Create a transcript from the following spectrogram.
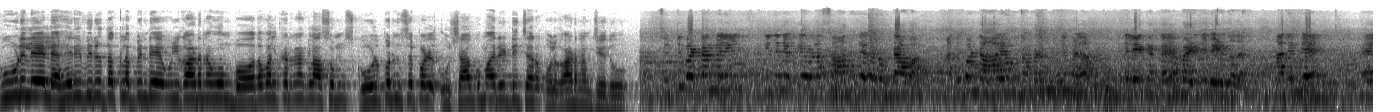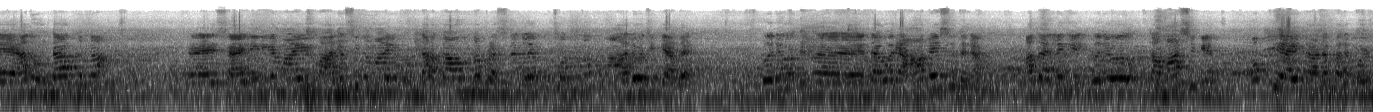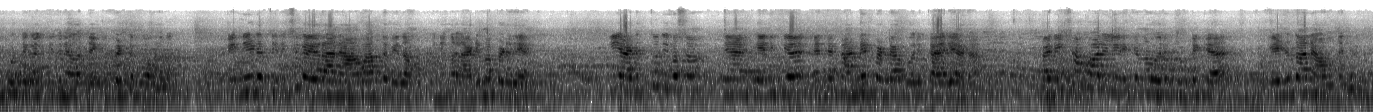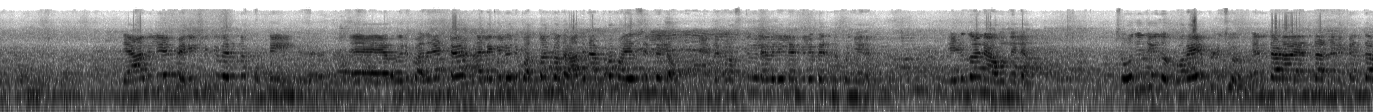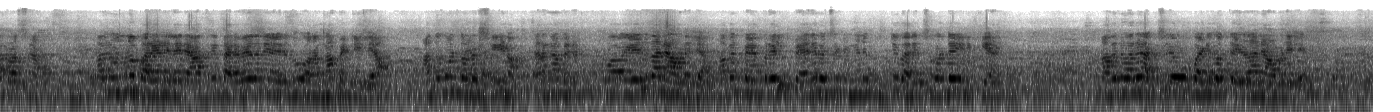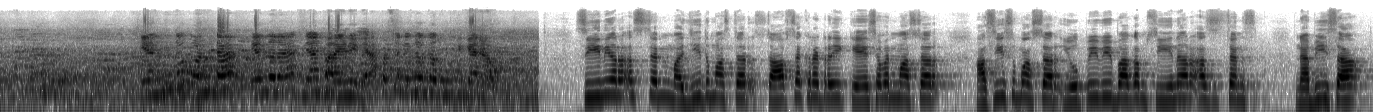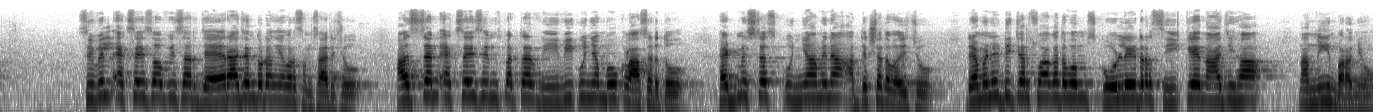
സ്കൂളിലെ ലഹരി വിരുദ്ധ ക്ലബിന്റെ ഉദ്ഘാടനവും ബോധവൽക്കരണ ക്ലാസും സ്കൂൾ പ്രിൻസിപ്പൽ ഉഷാകുമാരി ടീച്ചർ ഉദ്ഘാടനം ചെയ്തു. ചുറ്റുവട്ടങ്ങളിൽ ഇതിനൊക്കെയുള്ള സാധ്യതകൾ ഉണ്ടാവാം. അതുകൊണ്ടായോ നമ്മുടെ കുഞ്ഞുങ്ങൾ ഇതിലേക്കൊക്കെ വഴുതി വീഴുന്നത്. അതിന്റെ അത് ഉണ്ടാക്കുന്ന ശാരീരികമായും മാനസികമായും ഉണ്ടാക്കാവുന്ന പ്രശ്നങ്ങളെ കുറിച്ചൊന്നും ആലോചിക്കാതെ ഒരു എന്താ ഒരു ആവേശത്തിന് അതല്ലെങ്കിൽ ഒരു തമാശയ്ക്ക് ഒക്കെ ആയിട്ടാണ് പലപ്പോഴും കുട്ടികൾ ഇതിനകത്തേക്ക് പെട്ടുപോകുന്നത്. പിന്നീട് തിരിച്ചു കയറാനാവാത്ത വിധം നിങ്ങൾ അടിമപ്പെടുകയാണ്. ഈ അടുത്ത ദിവസം ഞാൻ എനിക്ക് എന്റെ കണ്ണിൽപ്പെട്ട ഒരു കാര്യമാണ്. പരീക്ഷാ ഹാളിൽ ഇരിക്കുന്ന ഒരു കുട്ടിക്ക് എഴുതാനാവുന്നില്ല. രാവിലെ പരീക്ഷയ്ക്ക് വരുന്ന കുട്ടി ഒരു പതിനെട്ട് അല്ലെങ്കിൽ ഒരു പത്തൊൻപത് അതിനപ്പുറം വയസ്സില്ലല്ലോ. എന്റെ പ്ലസ് ടു ലെവലിലെങ്കിലും വരുന്ന കുഞ്ഞിന് എഴുതാനാവുന്നില്ല. ചോദ്യം ചെയ്തു കുറേ പിടിച്ചു. എന്താണ് എന്താ? നിനക്ക് എന്താ പ്രശ്നം? അവനൊന്നും പറയണില്ല. രാത്രി തലവേദനയായിരുന്നു ഉറങ്ങാൻ പറ്റിയില്ല. അതുകൊണ്ടുള്ള ക്ഷീണം. ഇറങ്ങാൻ പറ്റും. എഴുതാനാവുന്നില്ല അവൻ പേപ്പറിൽ പേന വെച്ചിട്ട് ഇങ്ങനെ കുത്തി വരച്ചുകൊണ്ടേ ഇരിക്കുകയാണ്. അവന് ഒരു അക്ഷരവും വടിവൊക്കെ എഴുതാനാവണില്ല. എന്തുകൊണ്ട് എന്നത് ഞാൻ പറയണില്ല. പക്ഷെ നിങ്ങൾക്ക് അത് ഊഹിക്കാനാവും. Senior assistant Majeed master staff secretary Keshavan master Aziz master U P വിഭാഗം senior assistant Nabeesa civil excise officer Jayarajan തുടങ്ങിയവർ സംസാരിച്ചു. Assistant excise inspector V V Kunhambu class എടുത്തു. ഹെഡ് മിസ്റ്റേഴ്സ് കുഞ്ഞാമിന അധ്യക്ഷത വഹിച്ചു. രമണി ടീച്ചർ സ്വാഗതവും school leader C K Najiha നന്ദിയും പറഞ്ഞു.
